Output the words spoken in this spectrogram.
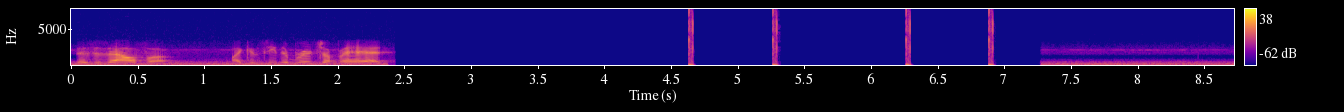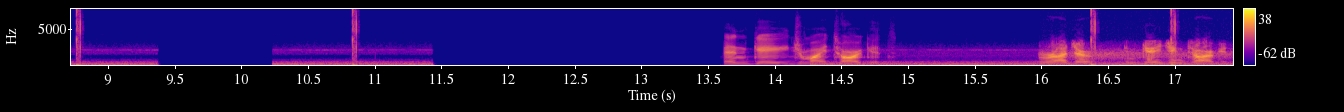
This is Alpha. I can see the bridge up ahead. Engage my target. Roger. Engaging target.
